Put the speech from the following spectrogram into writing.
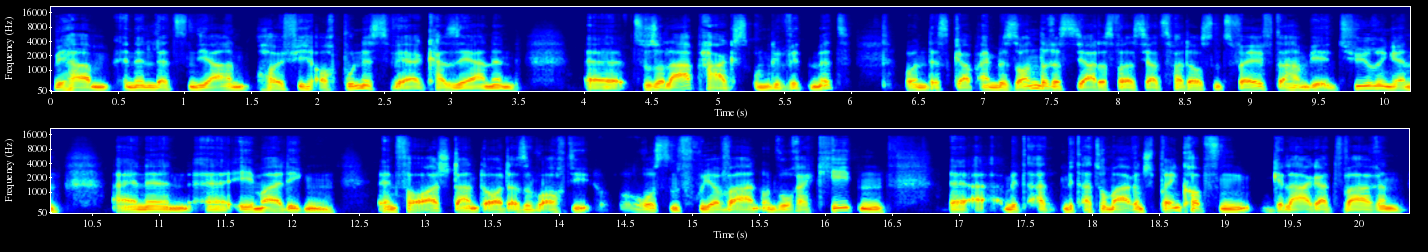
wir haben in den letzten Jahren häufig auch Bundeswehrkasernen äh, zu Solarparks umgewidmet. Und es gab ein besonderes Jahr, das war das Jahr 2012. Da haben wir in Thüringen einen äh, ehemaligen NVA-Standort, also wo auch die Russen früher waren und wo Raketen äh, mit, mit atomaren Sprengkopfen gelagert waren,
